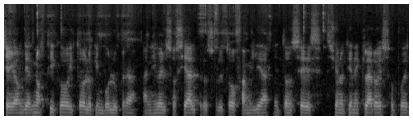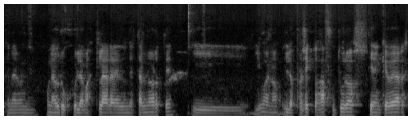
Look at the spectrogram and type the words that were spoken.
llega a un diagnóstico y todo lo que involucra a nivel social, pero sobre todo familiar. Entonces, si uno tiene claro eso, puede tener una brújula más clara de dónde está el norte y, y, bueno, y los proyectos a futuros tienen que ver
